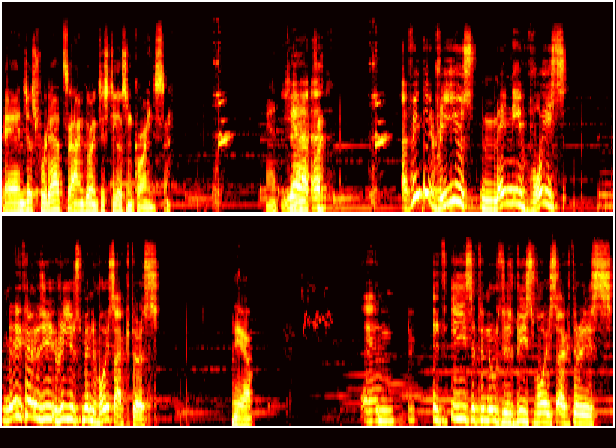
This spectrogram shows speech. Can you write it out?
And just for that, I'm going to steal some coins. And Yeah, that- uh, I think they reuse many voice. Many times you reuse many voice actors, yeah. and it's easy to notice this voice actor is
